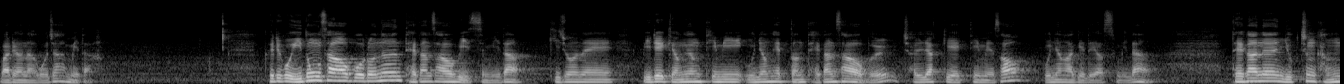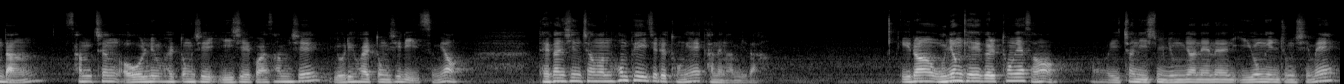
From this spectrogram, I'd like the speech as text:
마련하고자 합니다. 그리고 이동 사업으로는 대관 사업이 있습니다. 기존의 미래 경영팀이 운영했던 대관 사업을 전략기획팀에서 운영하게 되었습니다. 대관은 6층 강당, 3층 어울림 활동실 2실과 3실, 요리 활동실이 있으며 대관 신청은 홈페이지를 통해 가능합니다. 이러한 운영 계획을 통해서 2026년에는 이용인 중심의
